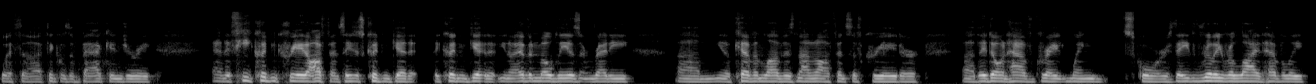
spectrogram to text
with uh, I think it was a back injury and if he couldn't create offense, they just couldn't get it. They couldn't get it. You know, Evan Mobley isn't ready. Um, you know, Kevin Love is not an offensive creator. Uh, they don't have great wing scores. They really relied heavily.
